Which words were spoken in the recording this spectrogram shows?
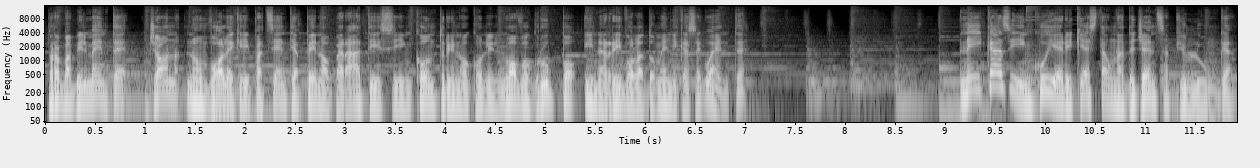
Probabilmente John non vuole che i pazienti appena operati si incontrino con il nuovo gruppo in arrivo la domenica seguente. Nei casi in cui è richiesta una degenza più lunga,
